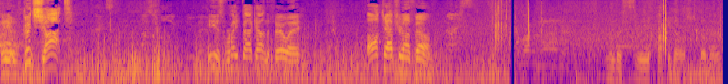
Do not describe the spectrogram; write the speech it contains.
Hey, good shot. He is right back out in the fairway. All captured on film. Number three Poppy Hills, Bill Bennett.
